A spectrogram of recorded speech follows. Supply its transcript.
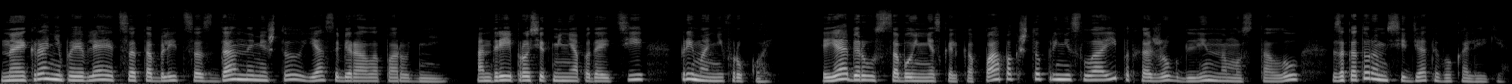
На экране появляется таблица с данными, что я собирала пару дней. Андрей просит меня подойти, приманив рукой. Я беру с собой несколько папок, что принесла, и подхожу к длинному столу, за которым сидят его коллеги.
